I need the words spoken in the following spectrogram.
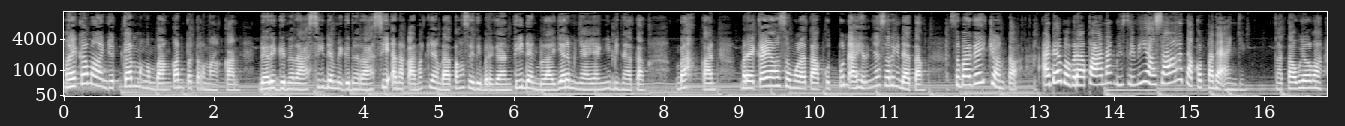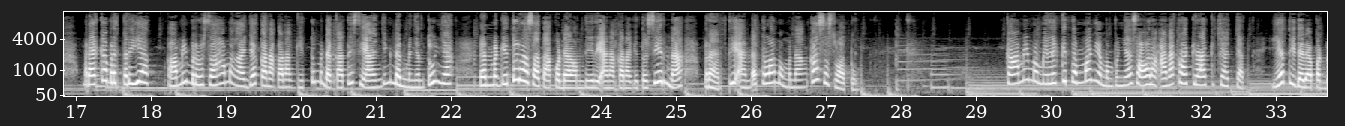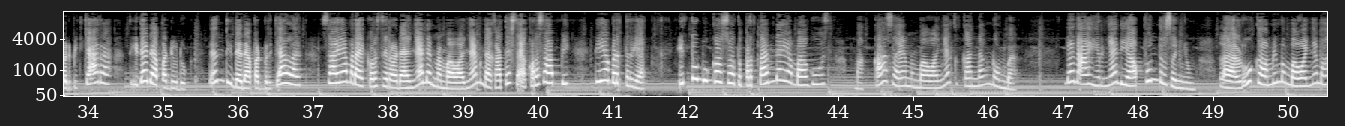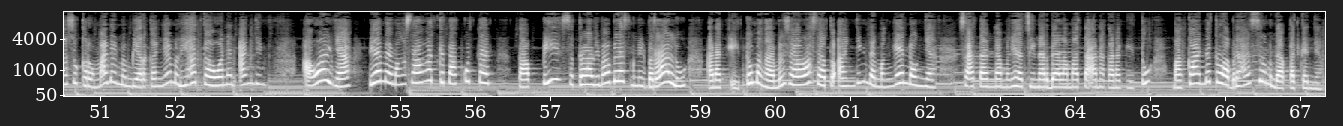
Mereka melanjutkan mengembangkan peternakan dari generasi demi generasi anak-anak yang datang silih berganti dan belajar menyayangi binatang. Bahkan, mereka yang semula takut pun akhirnya sering datang. Sebagai contoh, ada beberapa anak di sini yang sangat takut pada anjing. Kata Wilma, mereka berteriak. Kami berusaha mengajak anak-anak itu mendekati si anjing dan menyentuhnya. Dan begitu rasa takut dalam diri anak-anak itu sirna, berarti Anda telah memenangkan sesuatu. Kami memiliki teman yang mempunyai seorang anak laki-laki cacat. Ia tidak dapat berbicara, tidak dapat duduk, dan tidak dapat berjalan. Saya meraih kursi rodanya dan membawanya mendekati seekor sapi. Dia berteriak, "Itu bukan suatu pertanda yang bagus." Maka saya membawanya ke kandang domba. Dan akhirnya dia pun tersenyum. Lalu kami membawanya masuk ke rumah dan membiarkannya melihat kawanan anjing. Awalnya dia memang sangat ketakutan, tapi setelah 15 menit berlalu, anak itu mengambil salah satu anjing dan menggendongnya. Saat Anda melihat sinar dalam mata anak-anak itu, maka Anda telah berhasil mendapatkannya.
